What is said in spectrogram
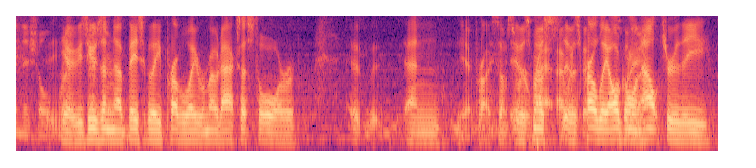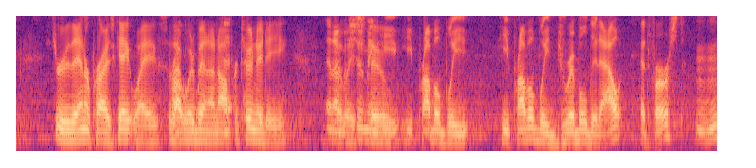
initial. yeah, he was using uh, basically probably remote access tool or, uh, and yeah, probably some sort it was of most, I it was probably all going he- out through the, through the enterprise gateway, so that would have been an opportunity. And at I'm least assuming to- he, he probably he probably dribbled it out at 1st Mm-hmm.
